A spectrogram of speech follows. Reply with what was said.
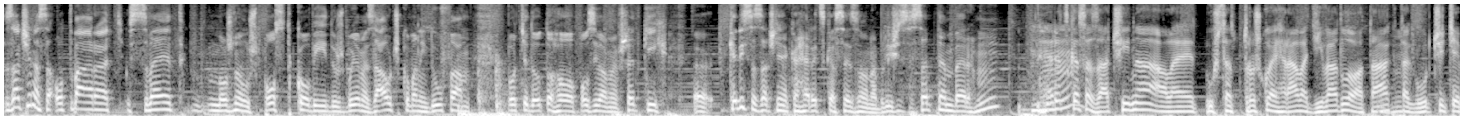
začína sa otvárať svet, možno už post-covid, už budeme zaočkovaní, dúfam. Poďte do toho, pozývame všetkých. E, Kedy sa začne nejaká herecká sezóna? Blíži sa september, hm? Herecka sa začína, ale už sa trošku aj hráva divadlo a tak, tak určite,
